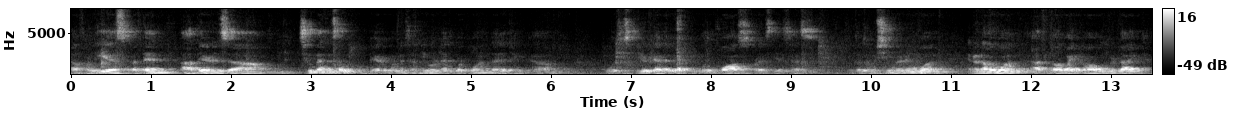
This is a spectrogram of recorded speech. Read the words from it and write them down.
uh, for DES. But then uh, there's um, two methods that we compared. One is a neural network one that I think um, was spearheaded by people in WASP or SDSS. There's a machine learning one, and another one uh, developed by Noah Weaverdyck,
